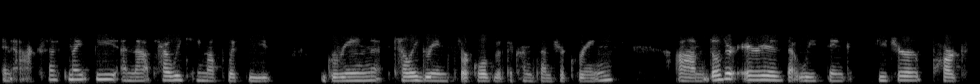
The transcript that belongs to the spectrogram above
in access might be. And that's how we came up with these green, Kelly green circles with the concentric rings. Um, those are areas that we think future parks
